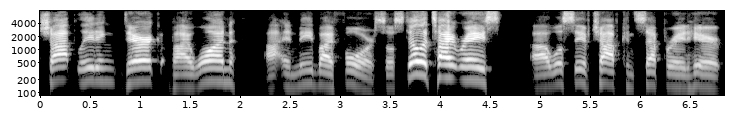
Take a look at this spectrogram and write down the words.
Chop leading Derek by one, and me by four. So still a tight race. We'll see if Chop can separate here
